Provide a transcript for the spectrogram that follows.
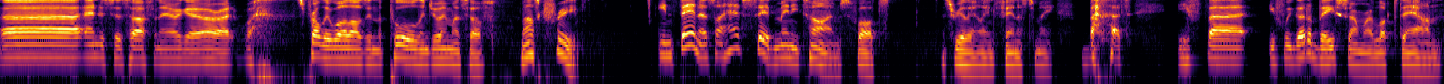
Uh, Andrew says half an hour ago, all right, well, it's probably while I was in the pool enjoying myself. Mask free. In fairness, I have said many times, well, it's it's really only in fairness to me. But if uh, if we got to be somewhere locked down,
